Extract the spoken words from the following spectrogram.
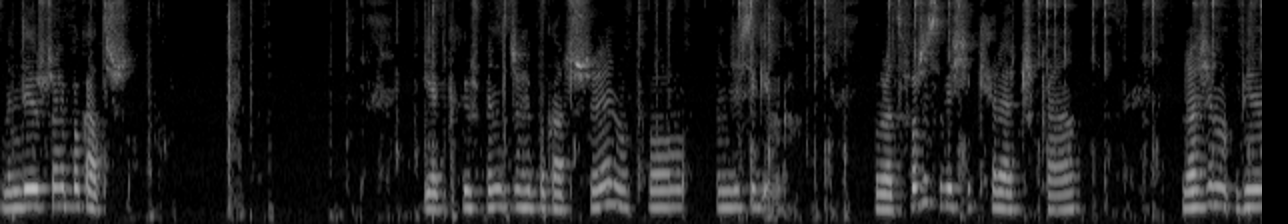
Będę już trochę bogatszy jak już będę trochę bogatszy, no to będzie siegiemka. Dobra, tworzę sobie siekiereczkę. Na razie wiem,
